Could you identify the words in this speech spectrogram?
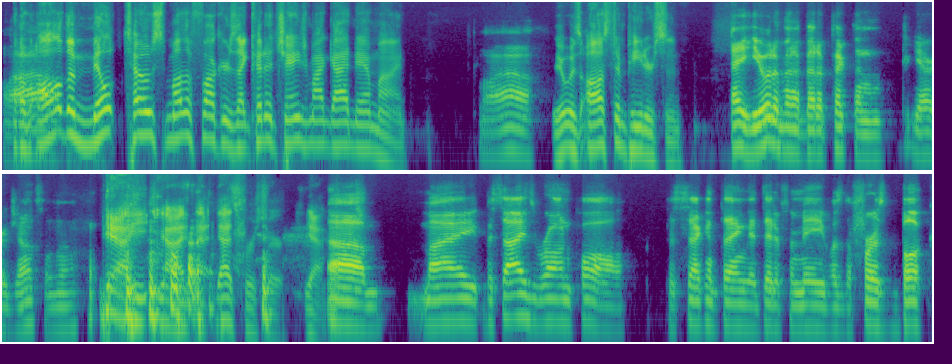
Wow. Of all the milk toast motherfuckers that could have changed my goddamn mind, wow. it was Austin Petersen. Hey, he would have been a better pick than Gary Johnson, though. Yeah, he, no, that- that's for sure. Yeah. Um, my besides Ron Paul, the second thing that did it for me was the first book,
